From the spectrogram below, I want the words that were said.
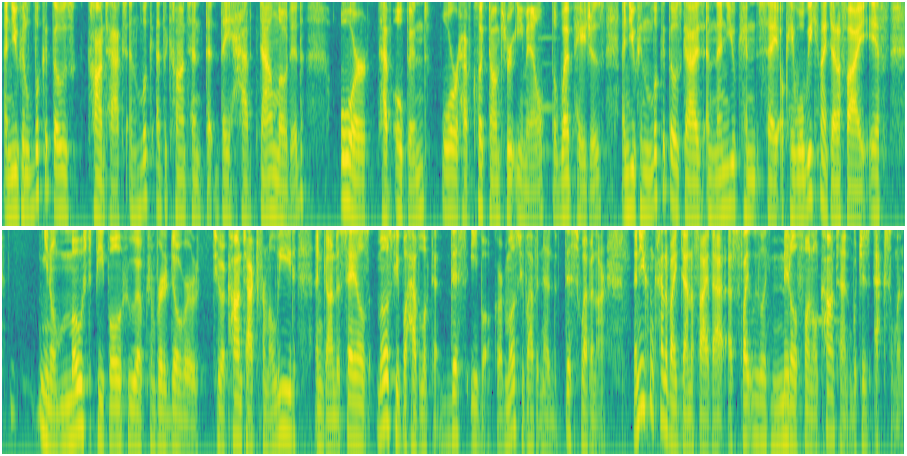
and you can look at those contacts and look at the content that they have downloaded or have opened or have clicked on through email, the web pages, and you can look at those guys and then you can say, okay, well, we can identify if you know most people who have converted over to a contact from a lead and gone to sales most people have looked at this ebook or most people have attended this webinar and you can kind of identify that as slightly like middle funnel content which is excellent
